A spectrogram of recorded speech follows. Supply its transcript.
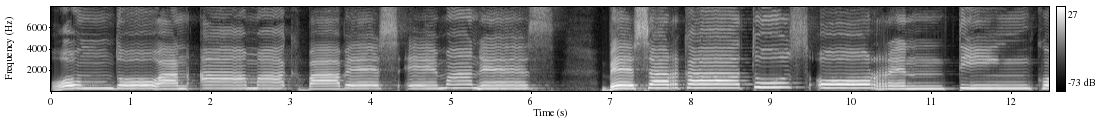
Ondoan amak babes emanez, besarkatuz horren tinko,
